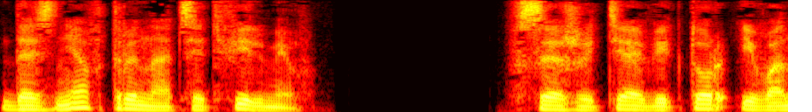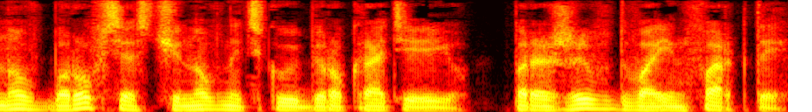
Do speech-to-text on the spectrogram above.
де зняв 13 фільмів. Все життя Віктор Іванов боровся з чиновницькою бюрократією, пережив два інфаркти.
